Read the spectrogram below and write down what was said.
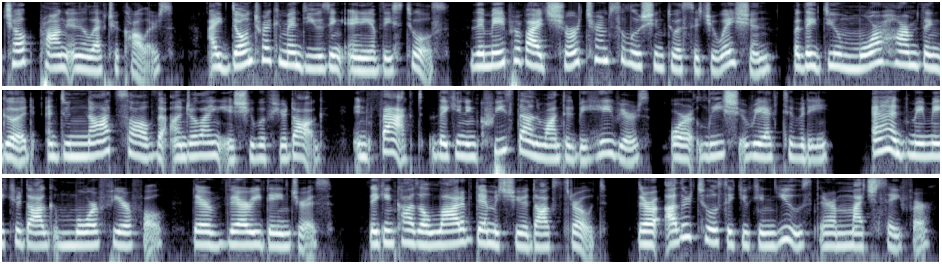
choke prong, and electric collars. I don't recommend using any of these tools. They may provide short-term solution to a situation, but they do more harm than good and do not solve the underlying issue with your dog. In fact, they can increase the unwanted behaviors or leash reactivity and may make your dog more fearful. They're very dangerous. They can cause a lot of damage to your dog's throat. There are other tools that you can use that are much safer.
